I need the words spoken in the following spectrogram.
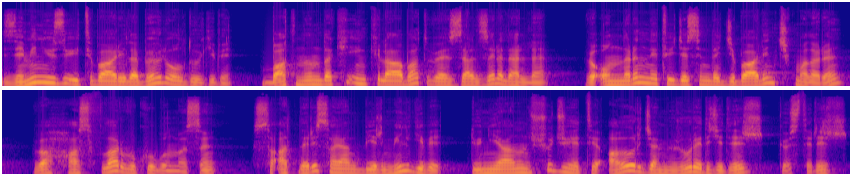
Zemin yüzü itibariyle böyle olduğu gibi, batnındaki inkilabat ve zelzelelerle ve onların neticesinde cibalin çıkmaları ve hasflar vuku bulması, saatleri sayan bir mil gibi dünyanın şu ciheti ağırca mürur edicidir, gösterir.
